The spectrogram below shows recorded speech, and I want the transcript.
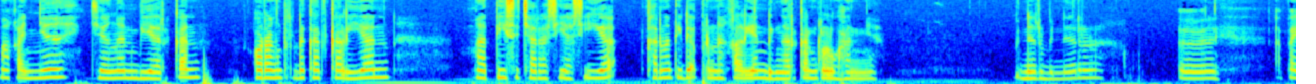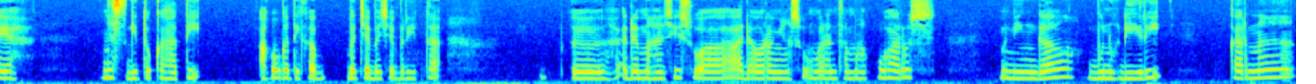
Makanya jangan biarkan orang terdekat kalian mati secara sia-sia karena tidak pernah kalian dengarkan keluhannya bener-bener uh, apa ya nyes gitu ke hati aku ketika baca-baca berita uh, ada mahasiswa ada orang yang seumuran sama aku harus meninggal bunuh diri karena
